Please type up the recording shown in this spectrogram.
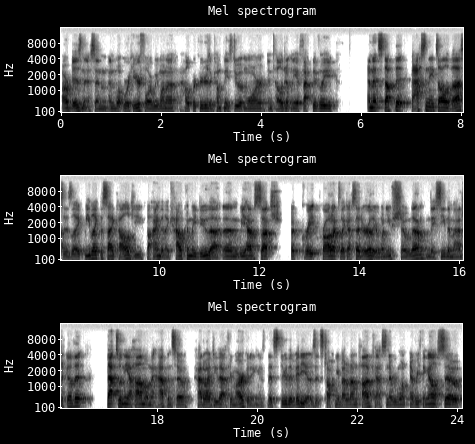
our business and and what we're here for we want to help recruiters and companies do it more intelligently effectively and that stuff that fascinates all of us is like we like the psychology behind it. Like how can we do that? And we have such a great product. Like i said earlier when you show them and they see the magic of it that's when the aha moment happens. So how do i do that? Through marketing. It's through the videos. It's talking about it on podcasts and everyone everything else. So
